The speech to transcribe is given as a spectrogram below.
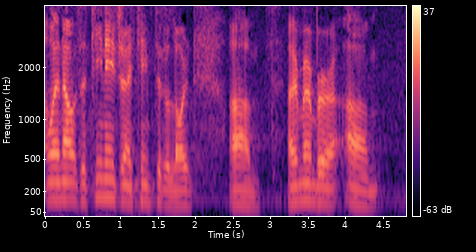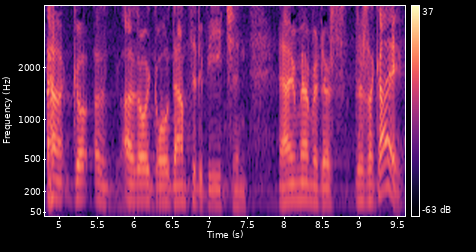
when I was a teenager, I came to the Lord. Um, I remember um, go, uh, I would always go down to the beach and and I remember there's, there's a guy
